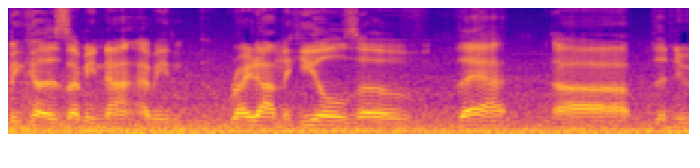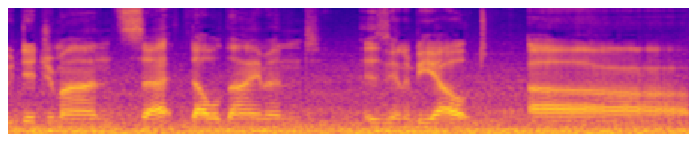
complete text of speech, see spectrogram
Because I mean, not I mean, right on the heels of that, uh, the new Digimon set, Double Diamond, is going to be out. Uh,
